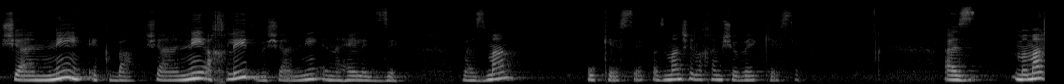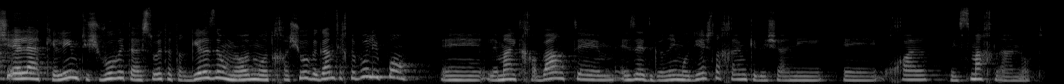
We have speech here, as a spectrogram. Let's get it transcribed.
שאני אקבע, שאני אחליט ושאני אנהל את זה. והזמן הוא כסף, הזמן שלכם שווה כסף. אז ממש אלה הכלים, תשבו ותעשו את התרגיל הזה, הוא מאוד מאוד חשוב, וגם תכתבו לי פה למה התחברתם, איזה אתגרים עוד יש לכם, כדי שאני אה, אוכל ואשמח לענות.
